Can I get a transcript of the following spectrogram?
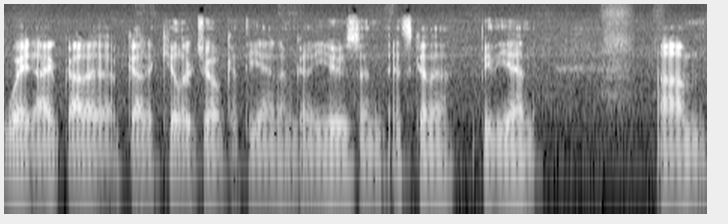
Wait, I've got a I've got a killer joke at the end. I'm going to use, and it's going to be the end. Um.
